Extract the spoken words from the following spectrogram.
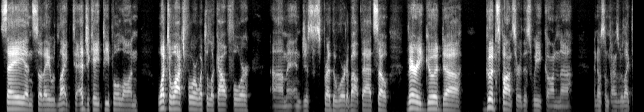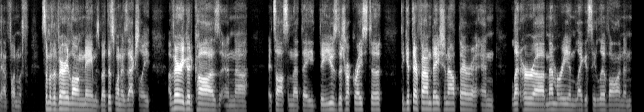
say, and so they would like to educate people on what to watch for, what to look out for, um, and just spread the word about that. So, very good, uh, good sponsor this week. On uh, I know sometimes we like to have fun with some of the very long names, but this one is actually a very good cause, and uh, it's awesome that they they use the truck race to to get their foundation out there and let her uh, memory and legacy live on, and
